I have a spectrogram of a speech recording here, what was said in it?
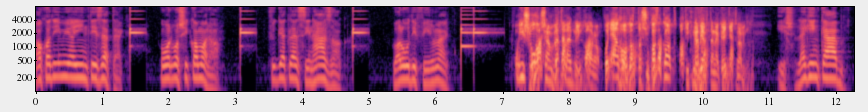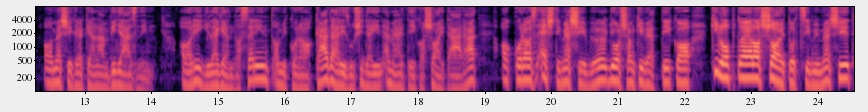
Akadémiai intézetek? Orvosi kamara? Független színházak? Valódi filmek? Mi sohasem vetelednénk arra, hogy elhallgattassuk azokat, akik nem értenek egyet velünk. És leginkább a mesékre kell ám vigyázni. A régi legenda szerint, amikor a kádárizmus idején emelték a sajt árát, akkor az esti meséből gyorsan kivették a Kilopta el a sajtot című mesét,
